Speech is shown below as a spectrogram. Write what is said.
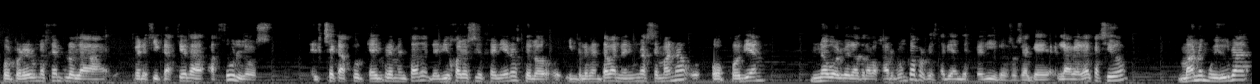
por poner un ejemplo, la verificación azul, los, el cheque azul que ha implementado, le dijo a los ingenieros que lo implementaban en una semana o, podían no volver a trabajar nunca porque estarían despedidos. O sea que la verdad que ha sido mano muy dura.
